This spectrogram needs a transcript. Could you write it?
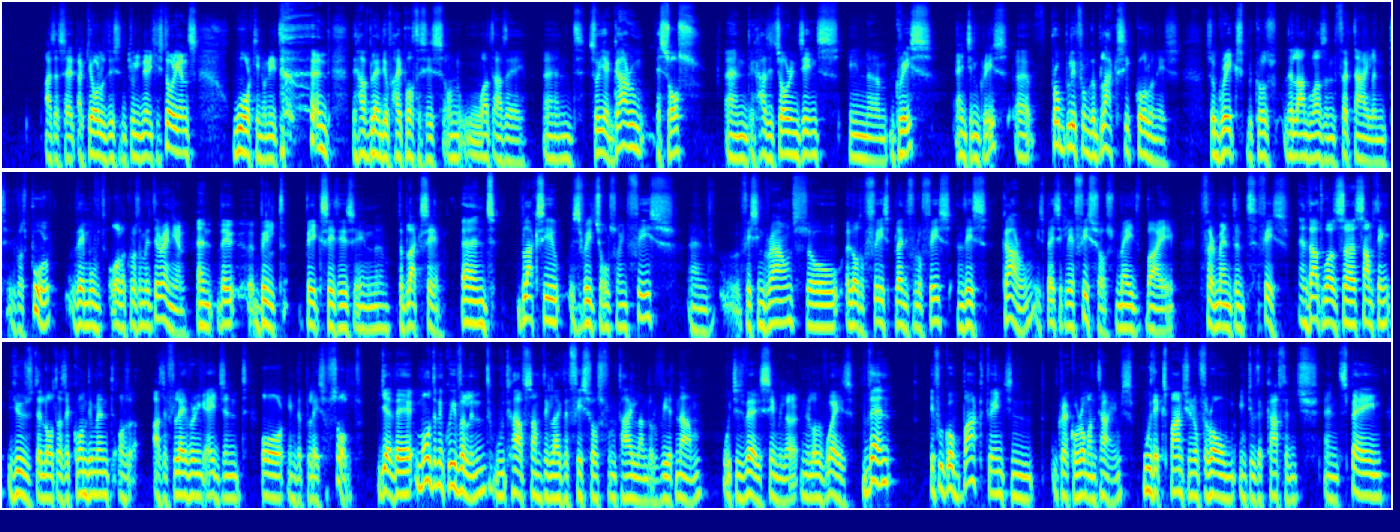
as I said, archaeologists and culinary historians working on it, and they have plenty of hypotheses on what are they. And so yeah, garum, a sauce, and it has its origins in um, Greece, ancient Greece, uh, probably from the Black Sea colonies. So Greeks, because the land wasn't fertile and it was poor, they moved all across the Mediterranean and they uh, built big cities in um, the Black Sea. And Black Sea is rich also in fish and fishing grounds, so a lot of fish, plentiful of fish. And this garum is basically a fish sauce made by fermented fish. And that was uh, something used a lot as a condiment or as a flavoring agent or in the place of salt. Yeah, the modern equivalent would have something like the fish sauce from Thailand or Vietnam, which is very similar in a lot of ways. Then, if we go back to ancient Greco Roman times, with the expansion of Rome into the Carthage and Spain,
